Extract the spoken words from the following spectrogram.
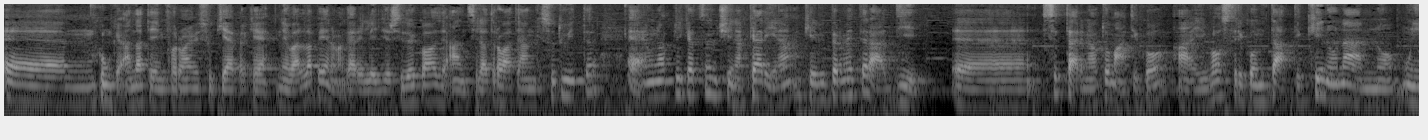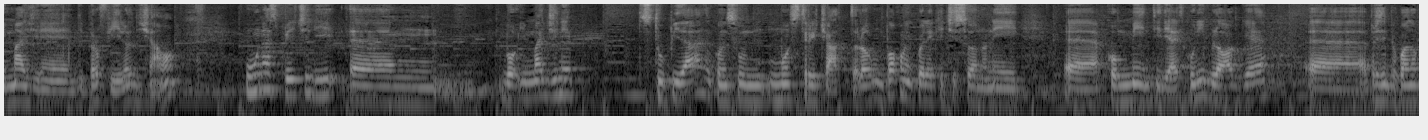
eh, comunque andate a informarvi su chi è perché ne vale la pena, magari leggersi due cose, anzi la trovate anche su Twitter. È un'applicazioncina carina che vi permetterà di eh, settare in automatico ai vostri contatti che non hanno un'immagine di profilo, diciamo, una specie di ehm, boh, immagine stupida con su un mostriciattolo, un po' come quelle che ci sono nei eh, commenti di alcuni blog eh, per esempio quando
